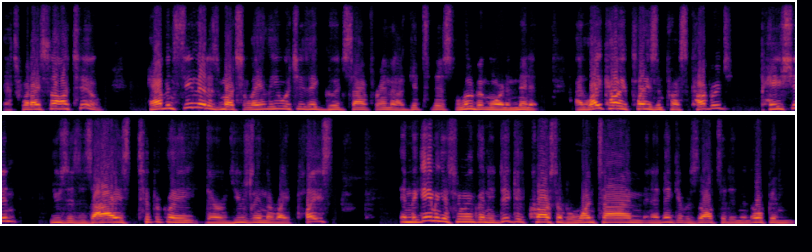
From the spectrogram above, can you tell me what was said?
that's what I saw too. Haven't seen that as much lately, which is a good sign for him. And I'll get to this a little bit more in a minute. I like how he plays in press coverage patient, uses his eyes. Typically, they're usually in the right place. In the game against New England, he did get crossed over one time, and I think it resulted in an open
